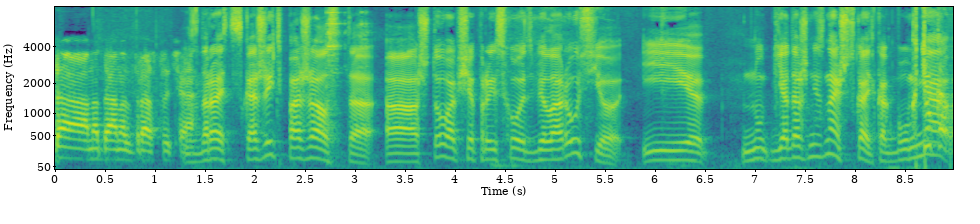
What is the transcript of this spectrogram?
Да, Анна, Дана, здравствуйте. Здрасте. Скажите, пожалуйста, а что вообще происходит с Беларусью? И ну, я даже не знаю, что сказать. Как бы у Кто меня,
